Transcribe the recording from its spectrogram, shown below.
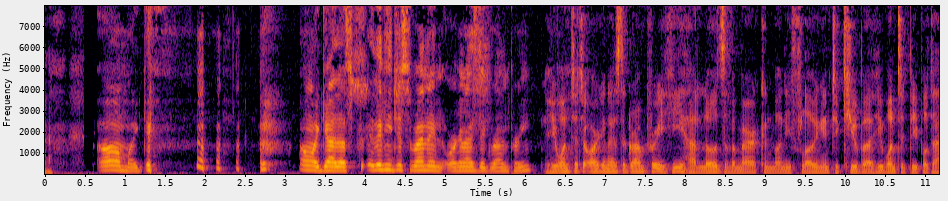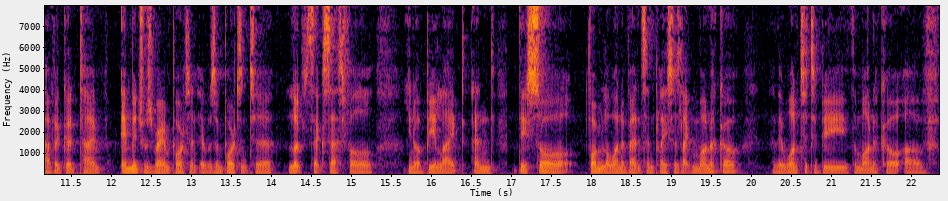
oh my god. Oh my god, that's cr- and then he just went and organized the Grand Prix. He wanted to organize the Grand Prix. He had loads of American money flowing into Cuba. He wanted people to have a good time. Image was very important. It was important to look successful, you know, be liked, and they saw Formula 1 events in places like Monaco and they wanted to be the Monaco of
